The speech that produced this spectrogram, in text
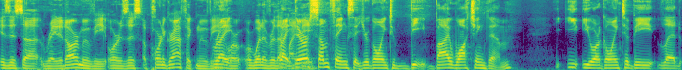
is this a rated R movie or is this a pornographic movie Right. or, or whatever that right. There be? are some things that you're going to be by watching them. You, you are going to be led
